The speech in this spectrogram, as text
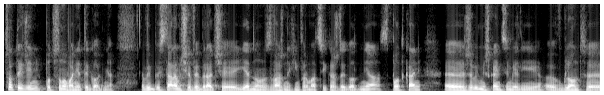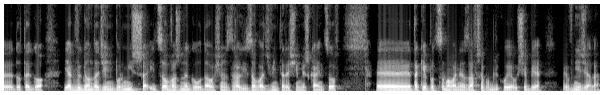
co tydzień podsumowanie tygodnia. Staram się wybrać e, jedną z ważnych informacji każdego dnia, spotkań, e, żeby mieszkańcy mieli e, wgląd do tego, jak wygląda dzień burmistrza i co ważnego udało się zrealizować w interesie mieszkańców. Takie podsumowania zawsze publikuję u siebie w niedzielę.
